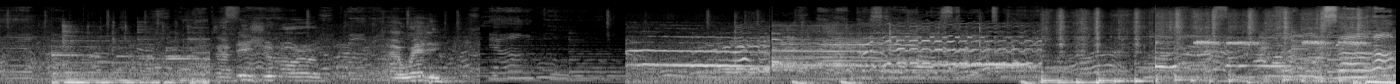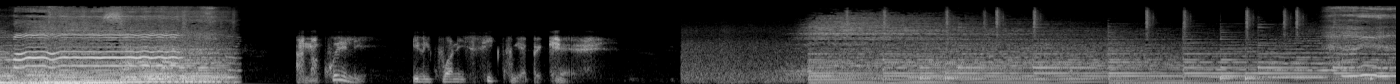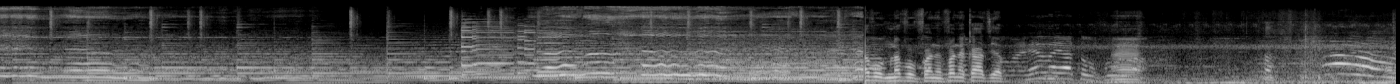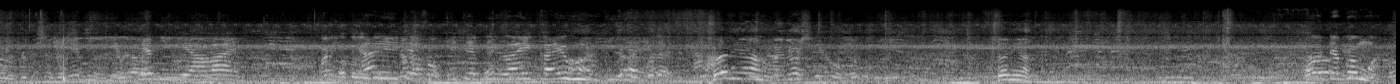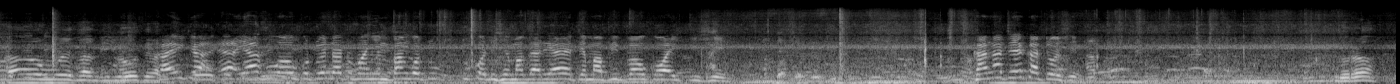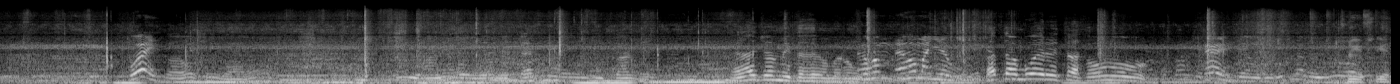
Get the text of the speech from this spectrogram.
Traditional uh, wedding ama kweli ilikuwa ni siku ya pekee. Mnavyofanya fanya kazi hapa. Eh. Kaija huko, twenda tufanye mpango tu, tukodishe magari haya te mapipa huko waitishe ખાના છે કાટો છે દૂરો ઓય Era tá? É homem, eu. Tá tão boa, ele tá só. Frio, frio.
